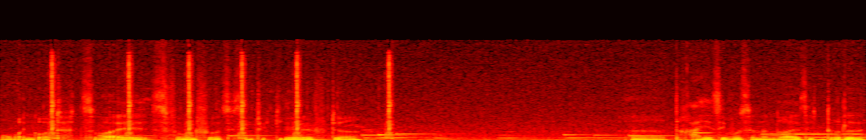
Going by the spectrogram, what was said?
oh mein Gott. 2 ist 45 ist natürlich die Hälfte. Äh, 30, wo ist denn dann 30? Ein Drittel.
